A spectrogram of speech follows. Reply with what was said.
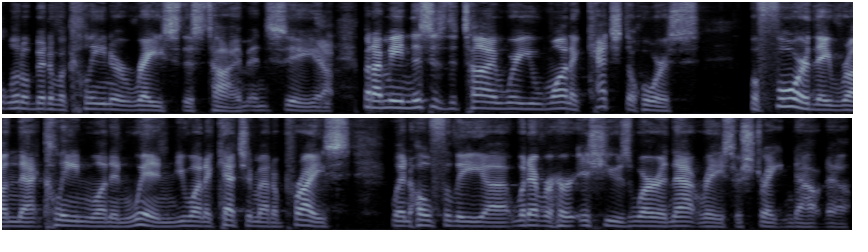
little bit of a cleaner race this time and see. And, But I mean, this is the time where you want to catch the horse before they run that clean one and win. You want to catch them at a price when hopefully uh, whatever her issues were in that race are straightened out now.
